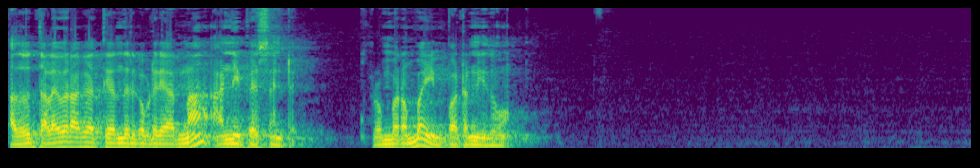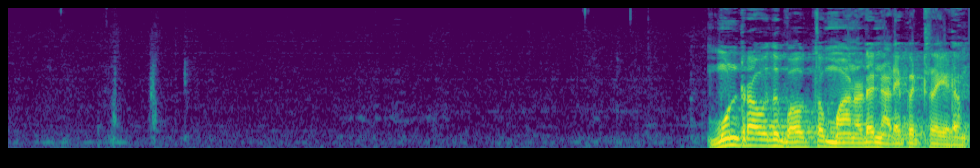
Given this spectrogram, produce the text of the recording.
அதாவது தலைவராக தேர்ந்தெடுக்கப்பட்ட யாருன்னா அன்னி பேசண்ட் ரொம்ப ரொம்ப இம்பார்ட்டன்ட் இதுவும். மூன்றாவது பௌத்த மாநாடு நடைபெற்ற இடம்.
